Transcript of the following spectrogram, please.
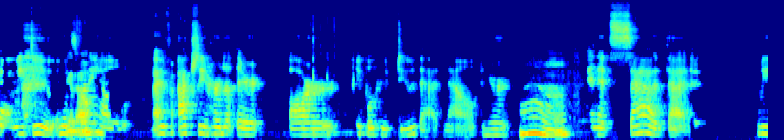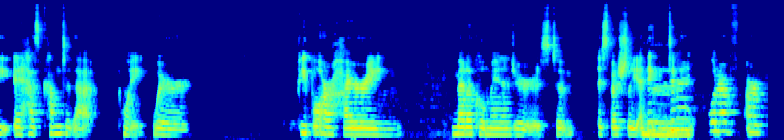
Yeah, we do. And You know? funny how I've actually heard that there are people who do that now. And you're Mm. and it's sad that we it has come to that point where people are hiring medical managers to especially I think Mhm. didn't one of our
